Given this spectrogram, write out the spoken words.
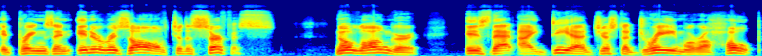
It brings an inner resolve to the surface. No longer is that idea just a dream or a hope.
